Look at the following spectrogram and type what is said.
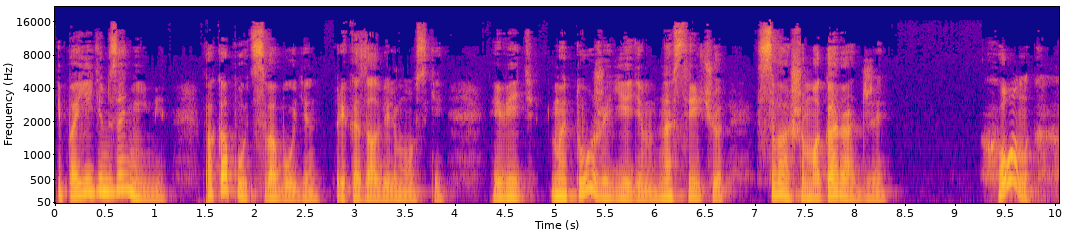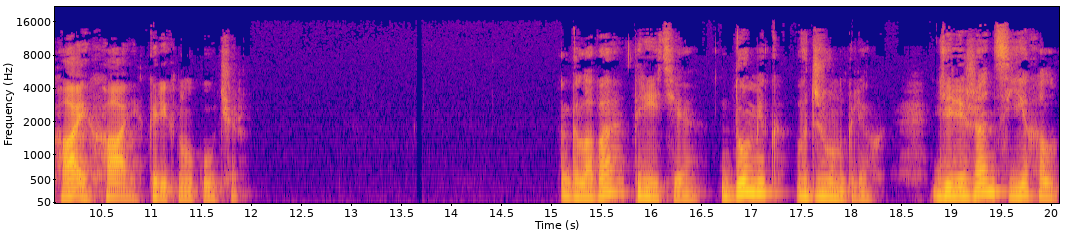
и поедем за ними, пока путь свободен», — приказал Вельмовский. «Ведь мы тоже едем на встречу с вашим Магараджей». «Хонг, хай-хай!» — крикнул кучер. Глава третья. Домик в джунглях. Дилижанс ехал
